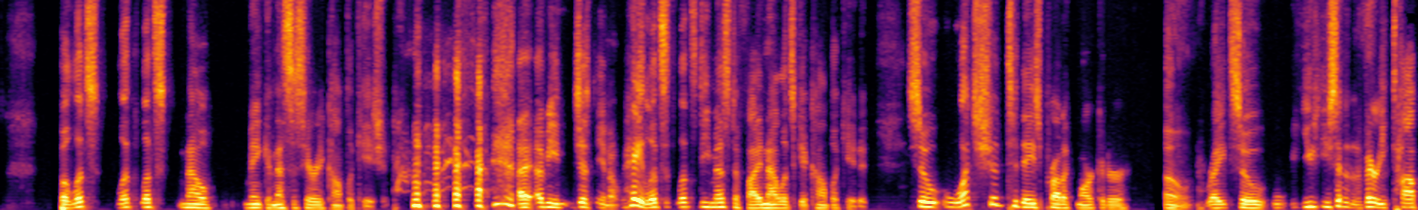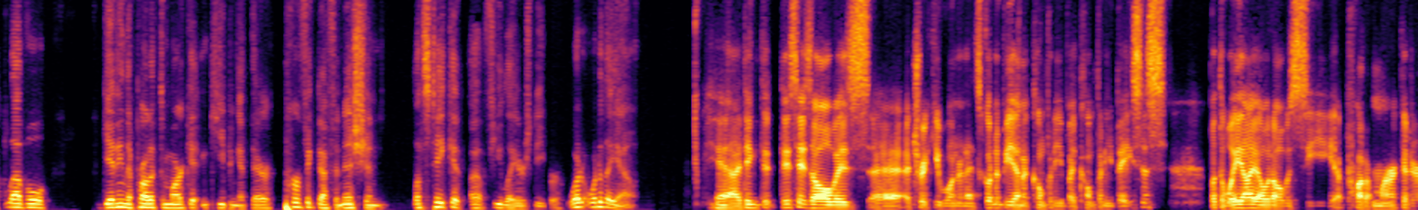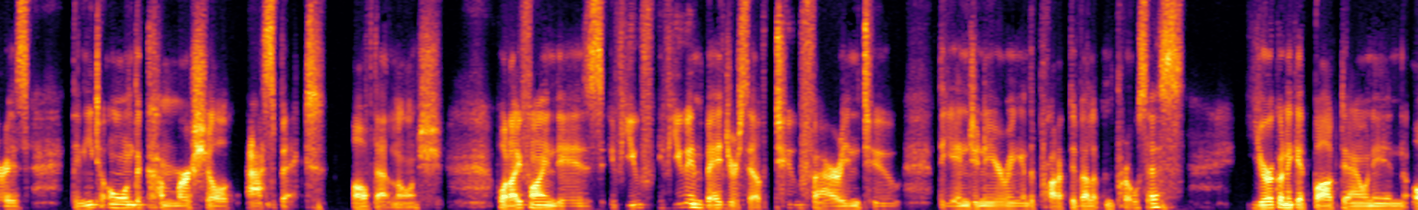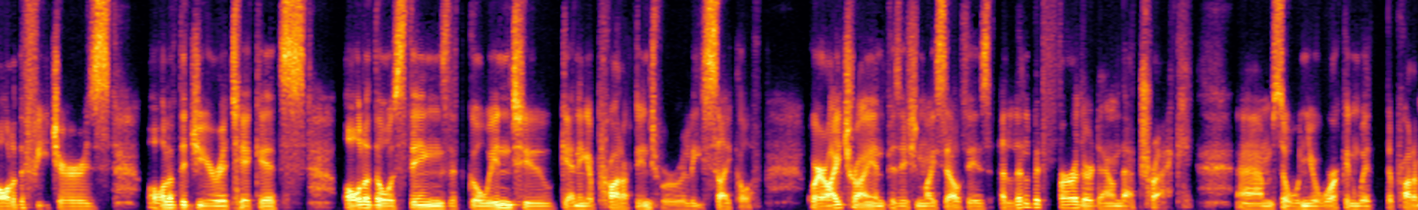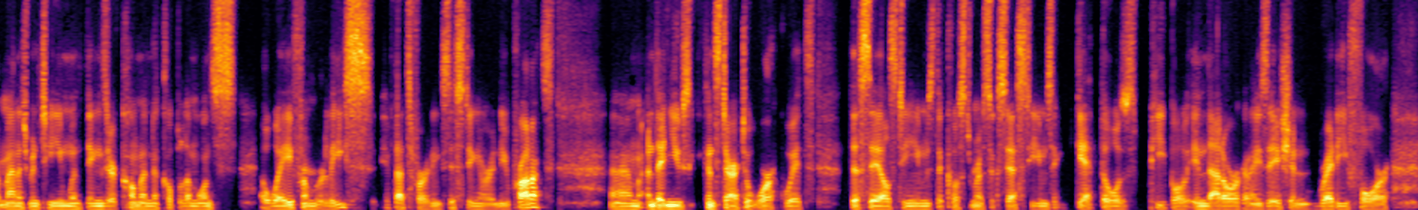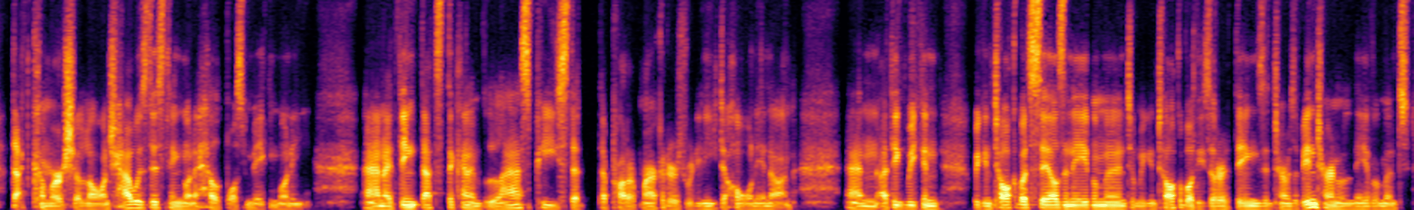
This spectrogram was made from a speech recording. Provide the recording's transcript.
But let's let let's now make a necessary complication. I, I, mean, just you know, hey, let's let's demystify. Now let's get complicated. So, what should today's product marketer own? Right. So, you you said at a very top level, getting the product to market and keeping it there. Perfect definition. Let's take it a few layers deeper. What what do they own? Yeah, I think that this is always uh, a tricky one, and it's going to be on a company by company basis. But the way I would always see a product marketer is they need to own the commercial aspect of that launch. What I find is if you if you embed yourself too far into the engineering and the product development process, you're going to get bogged down in all of the features, all of the Jira tickets, all of those things that go into getting a product into a release cycle where I try and position myself is a little bit further down that track. Um, so when you're working with the product management team, when things are coming a couple of months away from release, if that's for an existing or a new product, um, and then you can start to work with the sales teams, the customer success teams, and get those people in that organization ready for that commercial launch. How is this thing going to help us make money? And I think that's the kind of last piece that the product marketers really need to hone in on. And I think we can we can talk about sales enablement and we can talk about these other things in terms of internal enablement,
